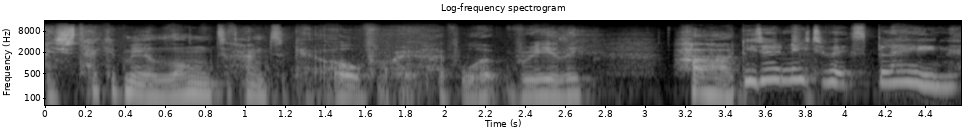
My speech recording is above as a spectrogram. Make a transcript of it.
It's taken me a long time to get over it. I've worked really hard. You don't need to explain.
